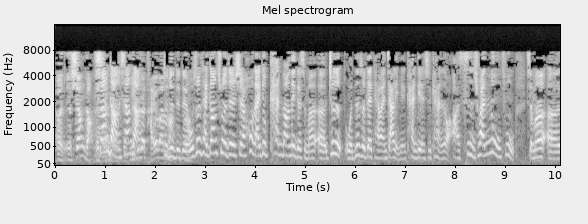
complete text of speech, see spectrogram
呃，香港香港，香港，你不是说台湾吗？对对对对，啊我说才刚出了这个事儿，后来就看到那个什么呃，就是我那时候在台湾家里面看电视，看那种啊四川怒妇什么呃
